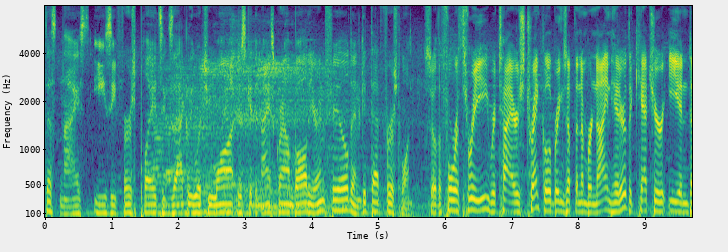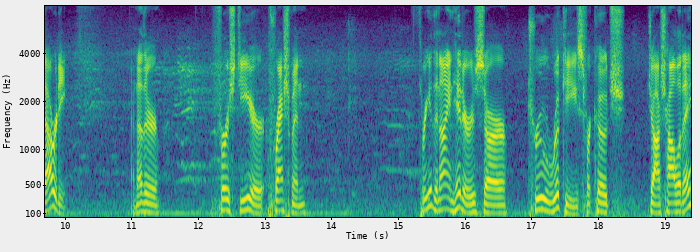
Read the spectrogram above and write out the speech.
That's nice, easy first play. It's exactly what you want. Just get a nice ground ball to your infield and get that first one. So the 4 3 retires Trenkle, brings up the number 9 hitter, the catcher Ian Dougherty. Another first year freshman. Three of the nine hitters are true rookies for coach Josh Holliday.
